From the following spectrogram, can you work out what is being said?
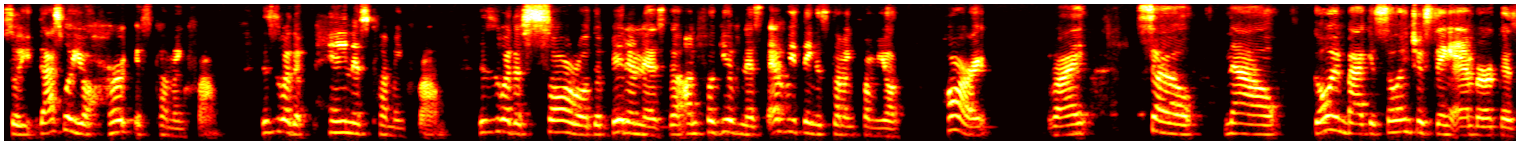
So that's where your hurt is coming from. This is where the pain is coming from. This is where the sorrow, the bitterness, the unforgiveness, everything is coming from your heart, right? So now going back is so interesting, Amber, because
